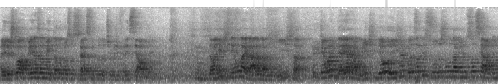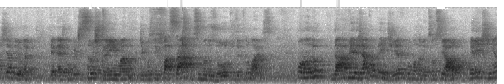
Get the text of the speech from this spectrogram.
Aí eu estou apenas aumentando o meu sucesso reprodutivo diferencial, baby. Então a gente tem um legado da budista que é uma ideia realmente que deu origem a coisas absurdas como o darwinismo social, que a gente já viu, né? Que é a ideia de competição extrema, de que você tem que passar por cima dos outros e tudo mais. Quando Darwin ele já compreendia que o comportamento social ele tinha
